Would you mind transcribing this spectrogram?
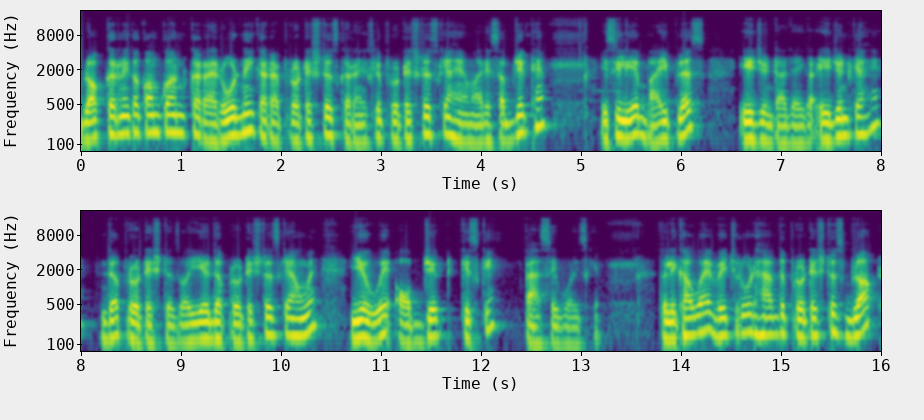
ब्लॉक करने का काम कौन कर रहा है? रोड नहीं कर रहा है प्रोटेस्टर्स कर रहे हैं। इसलिए प्रोटेस्टर्स क्या है? हमारे सब्जेक्ट हैं। इसीलिए बाई प्लस एजेंट आ जाएगा। एजेंट क्या है? द प्रोटेस्टर्स और ये द प्रोटेस्टर्स क्या हुए? ये हुए ऑब्जेक्ट किसके? पैसिव वॉइस के। तो लिखा हुआ है which road have the protesters blocked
